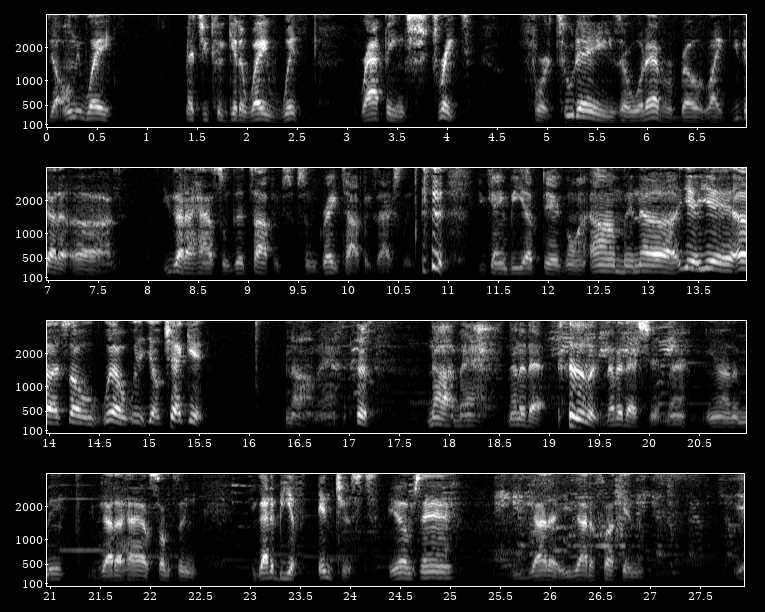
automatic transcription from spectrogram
the only way that you could get away with rapping straight for two days or whatever, bro, like you gotta. uh you gotta have some good topics, some great topics actually. you can't be up there going, um, and uh, yeah, yeah, uh, so well, yo, check it. Nah, man, nah, man, none of that. Look, none of that shit, man. You know what I mean? You gotta have something. You gotta be of interest. You know what I'm saying? You gotta, you gotta fucking, yeah,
